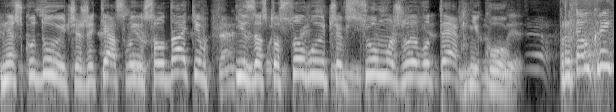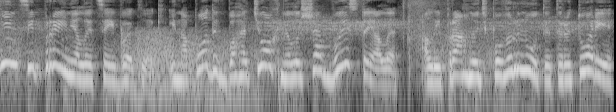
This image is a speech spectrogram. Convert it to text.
не шкодуючи життя своїх солдатів і застосовуючи всю можливу техніку. Проте українці прийняли цей виклик і на подив багатьох не лише вистояли, але й прагнуть повернути території,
